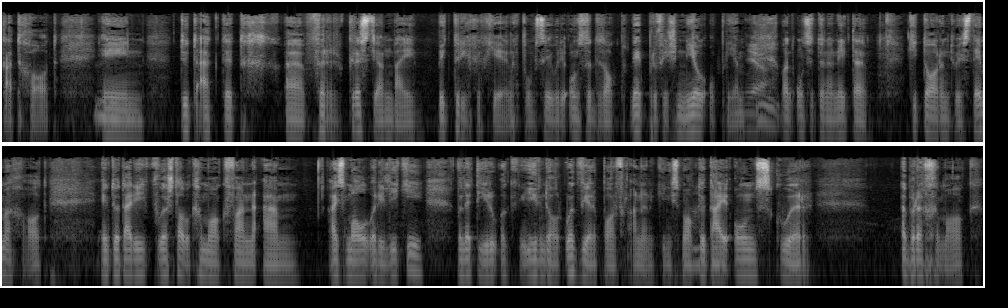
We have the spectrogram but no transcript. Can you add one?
cut gehad. Hmm. En toe het ek dit uh, vir Christian by Big 3 gegee en ek het hom sê oor ons wil dit dalk net professioneel opneem Ja. want ons het nou net 'n gitaar en twee stemme gehad. En toe het hy die voorstel ook gemaak van ehm um, hy's mal oor die liedjie, wil dit hier ook hier en daar ook weer 'n paar veranderingkies maak. Toe het hy ons koor 'n brug gemaak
